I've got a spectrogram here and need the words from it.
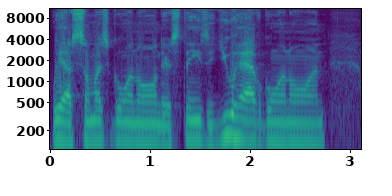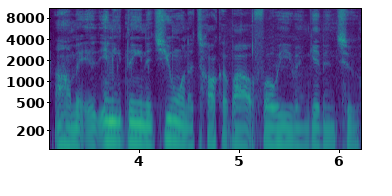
we have so much going on. There's things that you have going on. Um, anything that you want to talk about before we even get into.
